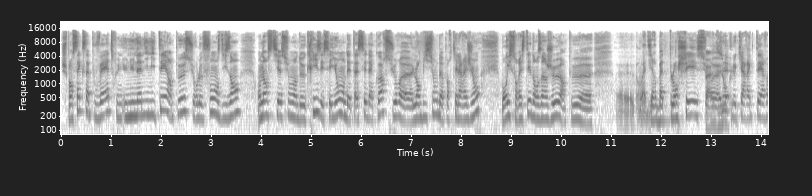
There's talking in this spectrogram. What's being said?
Je pensais que ça pouvait être une, unanimité un peu sur le fond en se disant on est en situation de crise, essayons d'être assez d'accord sur euh, l'ambition d'apporter la région. Bon, ils sont restés dans un jeu un peu. Euh, euh, on va dire, bas de plancher sur bah, euh, le, caractère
